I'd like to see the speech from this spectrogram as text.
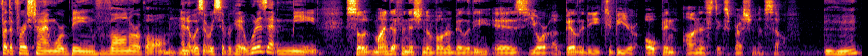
for the first time we were being vulnerable mm-hmm. and it wasn't reciprocated. What does that mean? So, my definition of vulnerability is your ability to be your open, honest expression of self. Mm-hmm.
